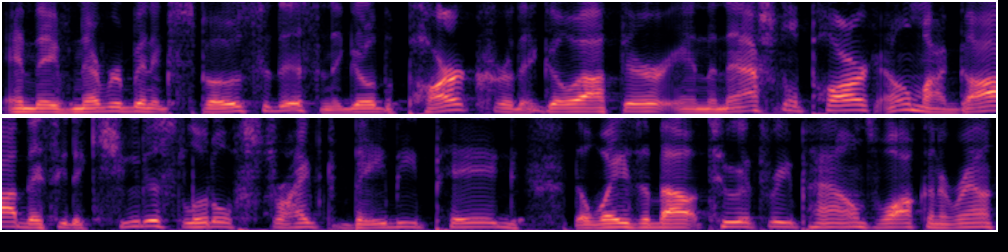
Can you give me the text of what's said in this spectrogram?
And they've never been exposed to this, and they go to the park or they go out there in the national park. Oh my God, they see the cutest little striped baby pig that weighs about two or three pounds walking around,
